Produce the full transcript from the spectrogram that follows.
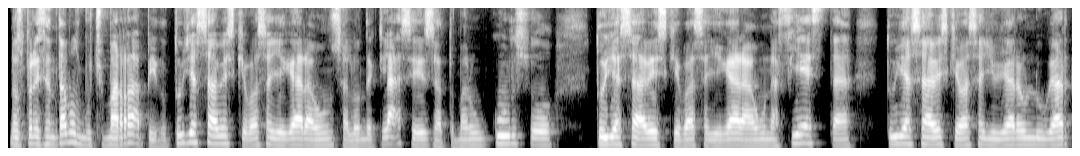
nos presentamos mucho más rápido. Tú ya sabes que vas a llegar a un salón de clases, a tomar un curso, tú ya sabes que vas a llegar a una fiesta, tú ya sabes que vas a llegar a un lugar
